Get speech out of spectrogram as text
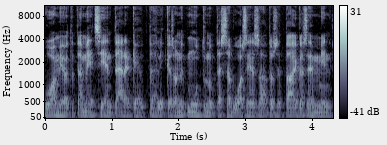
huomioi tätä metsien tärkeyttä. Eli se on nyt muuttunut tässä vuosien saatossa, että aikaisemmin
